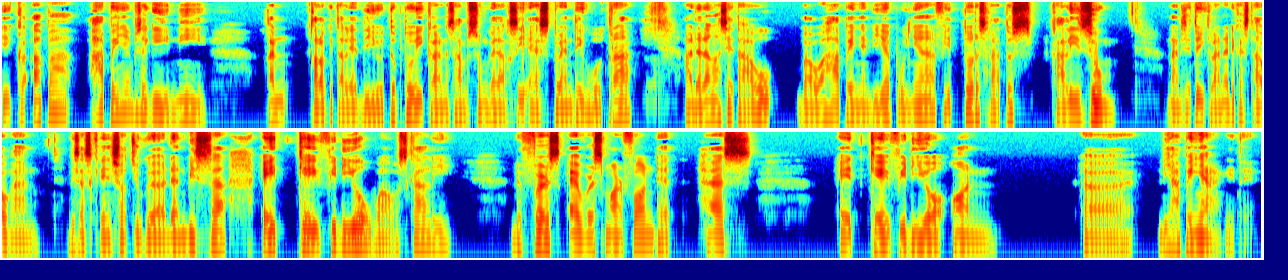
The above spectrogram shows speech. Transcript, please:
ik apa HP-nya bisa gini. Kan kalau kita lihat di YouTube tuh iklan Samsung Galaxy S20 Ultra adalah ngasih tahu bahwa HP-nya dia punya fitur 100 kali zoom. Nah, di situ iklannya dikasih tahu kan. Bisa screenshot juga dan bisa 8K video. Wow, sekali. The first ever smartphone that has 8K video on uh, di HP-nya gitu ya.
